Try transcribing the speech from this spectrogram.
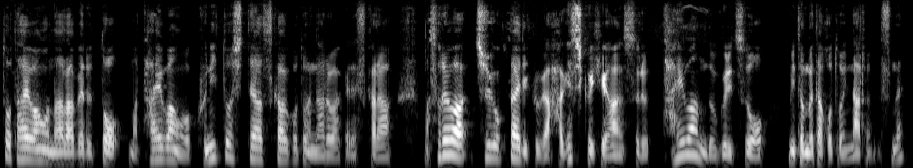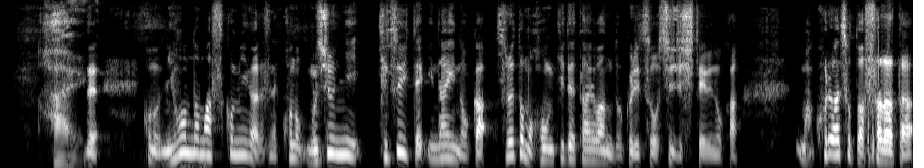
と台湾を並べると、まあ、台湾を国として扱うことになるわけですから、まあ、それは中国大陸が激しく批判する台湾独立を認めたことになるんですね。はい、でこの日本のマスコミがですねこの矛盾に気づいていないのか、それとも本気で台湾独立を支持しているのか、まあ、これはちょっと定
